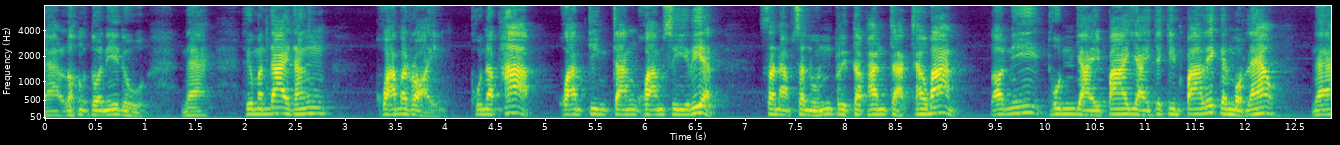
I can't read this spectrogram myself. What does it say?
นะลองตัวนี้ดูนะคือมันได้ทั้งความอร่อย คุณภาพ ความจริงจัง ความซีเรียสสนับสนุนผลิตภัณฑ์จากชาวบ้าน ตอนนี้ทุนใหญ่ปลาใหญ่จะกินปลาเล็กกันหมดแล้วนะ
